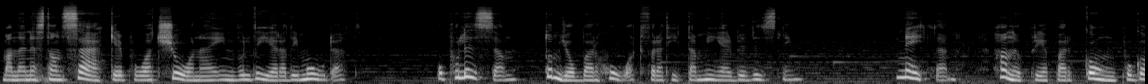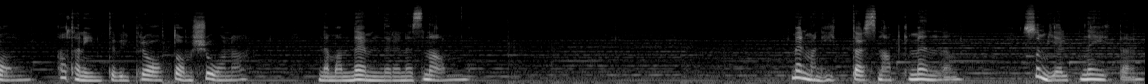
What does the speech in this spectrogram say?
Man är nästan säker på att Shona är involverad i mordet. Och polisen, de jobbar hårt för att hitta mer bevisning. Nathan, han upprepar gång på gång att han inte vill prata om Shona när man nämner hennes namn. Men man hittar snabbt männen som hjälpt Nathan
